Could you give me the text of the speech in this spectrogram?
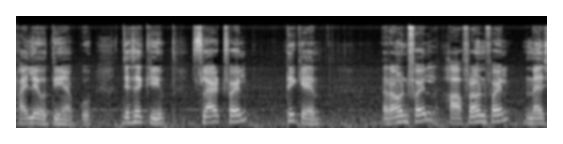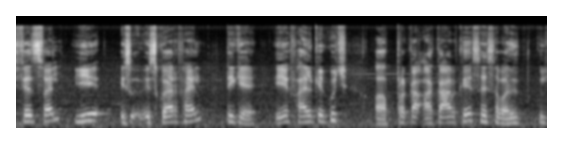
फाइलें होती हैं आपको। जैसे कि फ्लैट फ़ाइल, ठीक है, round file, half round file face file, ये स्क्वायर फ़ाइल, ठीक है, ये फ़ाइल के कुछ प्रकार आकार के से संबंधित कुछ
